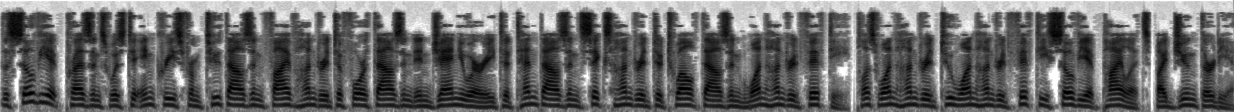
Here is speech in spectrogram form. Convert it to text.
The Soviet presence was to increase from 2,500 to 4,000 in January to 10,600 to 12,150 plus 100 to 150 Soviet pilots by June 30.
